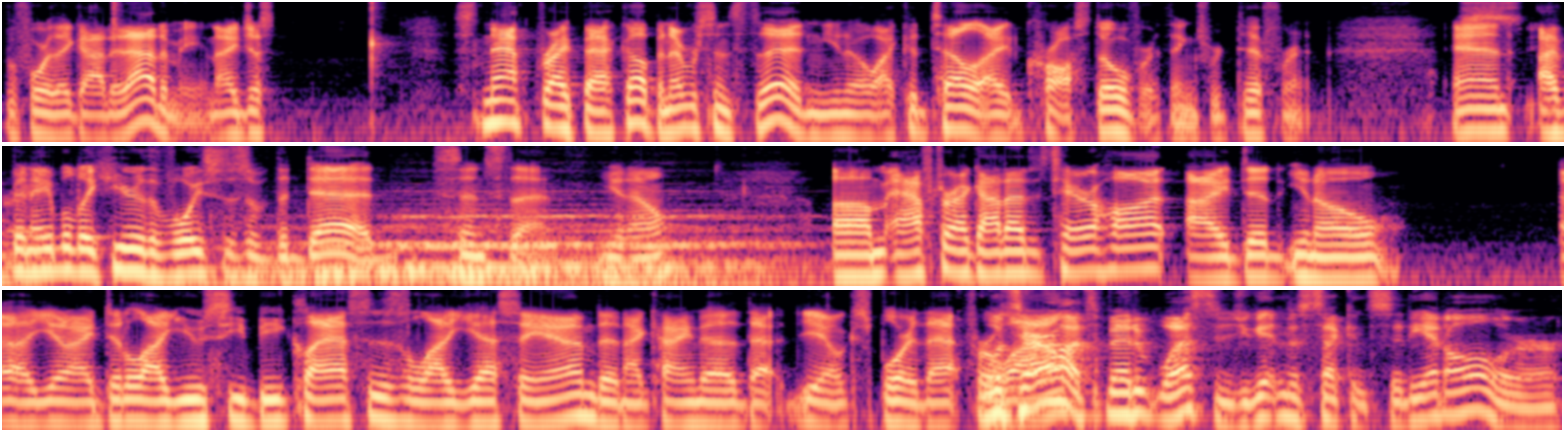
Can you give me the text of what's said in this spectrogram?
before they got it out of me, and I just snapped right back up. And ever since then, you know, I could tell I had crossed over. Things were different. And See, I've been able to hear the voices of the dead since then, you know? Um, after I got out of Terre Haute, I did, you know, uh, you know, I did a lot of UCB classes, a lot of yes and, and I kind of that, you know, explored that for Well, a while. Well, Terre Haute's Midwest. Did you get into Second City at all, or?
